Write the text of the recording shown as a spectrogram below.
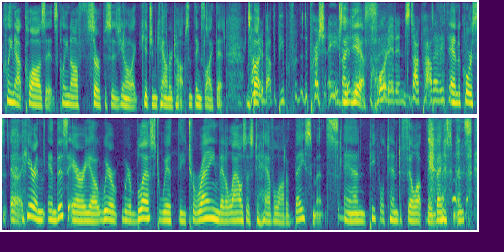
clean out closets, clean off surfaces, you know, like kitchen countertops and things like that. We're talking but, about the people from the Depression age uh, that uh, yes. hoarded and stockpiled everything. And of course, uh, here in, in this area, we're we're blessed with the terrain that allows us to have a lot of basements, mm-hmm. and people tend to fill up their basements.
